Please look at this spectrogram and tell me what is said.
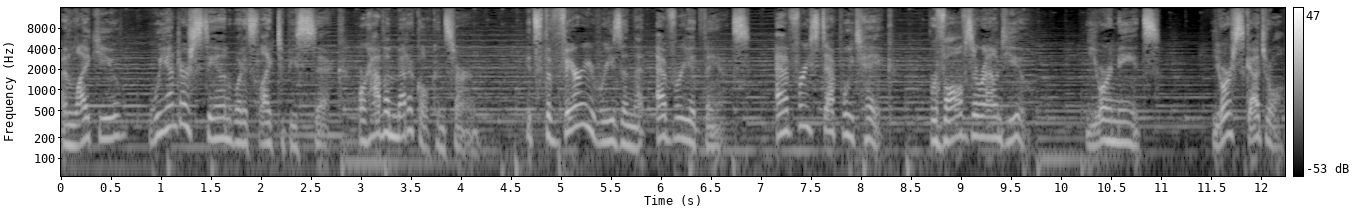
And like you, we understand what it's like to be sick or have a medical concern. It's the very reason that every advance, every step we take, revolves around you, your needs, your schedule,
